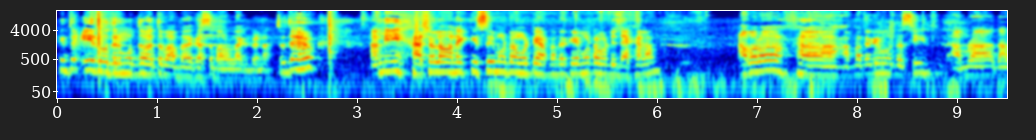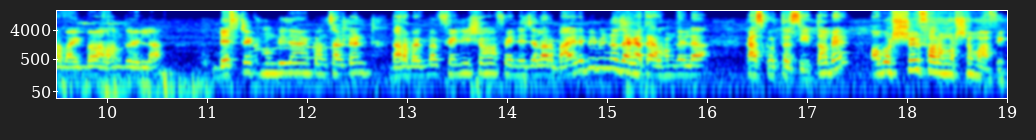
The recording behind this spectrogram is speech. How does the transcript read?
কিন্তু এই রোদের মধ্যে হয়তো আপনার কাছে ভালো লাগবে না। তো যাই হোক আমি আসলে অনেক কিছুই মোটামুটি আপনাদেরকে মোটামুটি দেখালাম। আবারও আপনাদেরকে বলতেছি, আমরা ধারাবাহিকভাবে আলহামদুলিল্লাহ বেস্টেক হোম ডিজাইন কনসালটেন্ট ধারাবাহিকভাবে ফেনী সহ ফেনী জেলার বাইরে বিভিন্ন জায়গাতে আলহামদুলিল্লাহ কাজ করতেছি। তবে অবশ্যই পরামর্শ মাফিক।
